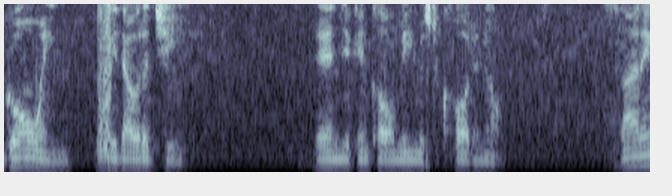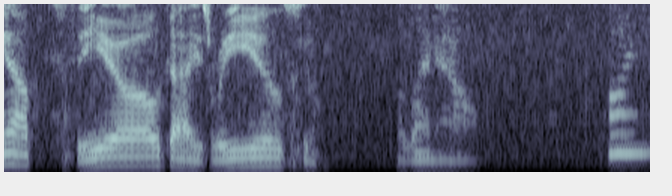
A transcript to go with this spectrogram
going without a G. Then you can call me Mr. Cardinal. Signing out. See you all guys real soon. Bye bye now. Bye.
